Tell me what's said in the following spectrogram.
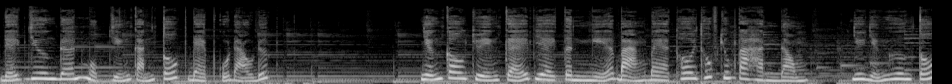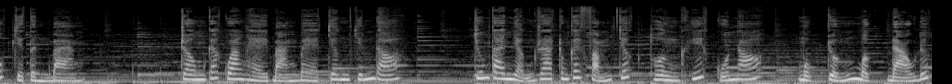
để dương đến một diễn cảnh tốt đẹp của đạo đức. Những câu chuyện kể về tình nghĩa bạn bè thôi thúc chúng ta hành động như những gương tốt về tình bạn. Trong các quan hệ bạn bè chân chính đó, chúng ta nhận ra trong cái phẩm chất thuần khiết của nó một chuẩn mực đạo đức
